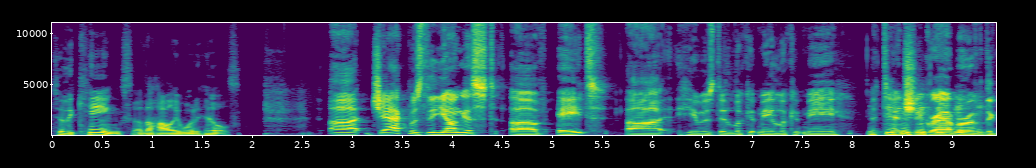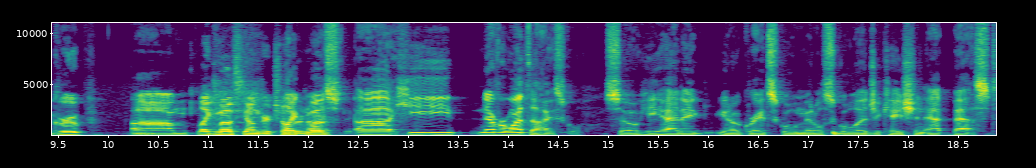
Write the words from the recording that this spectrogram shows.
to the kings of the Hollywood Hills. Uh, Jack was the youngest of eight. Uh, he was the look at me, look at me attention grabber of the group. Um, Like most younger children. like are. most, uh, he never went to high school, so he had a you know grade school, middle school education at best.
